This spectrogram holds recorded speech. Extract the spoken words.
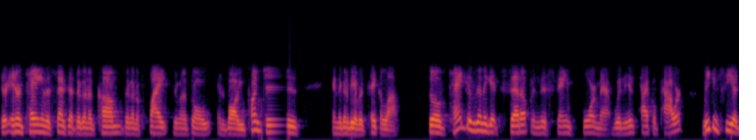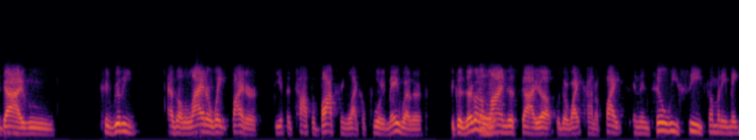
they're entertaining in the sense that they're going to come, they're going to fight, they're going to throw and volume punches, and they're going to be able to take a lot. So if Tank is going to get set up in this same format with his type of power, we can see a guy who could really, as a lighter weight fighter, be at the top of boxing like a Floyd Mayweather, because they're going to mm-hmm. line this guy up with the right kind of fights. And until we see somebody make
